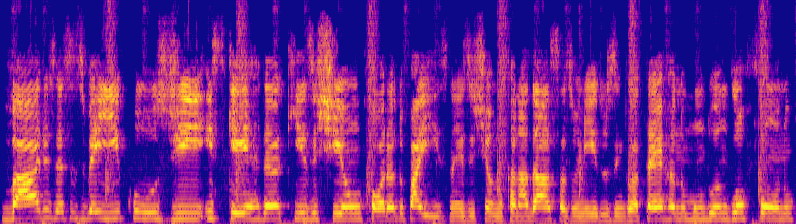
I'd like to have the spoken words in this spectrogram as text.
vários desses veículos de esquerda que existiam fora do país né? Existiam no Canadá, Estados Unidos, Inglaterra, no mundo anglofono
